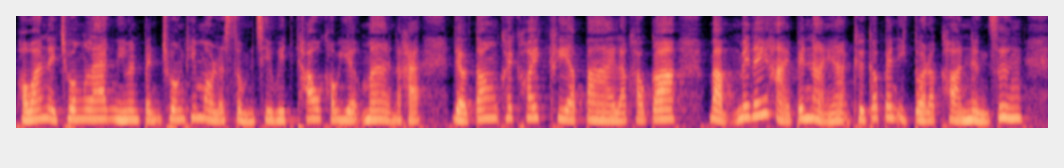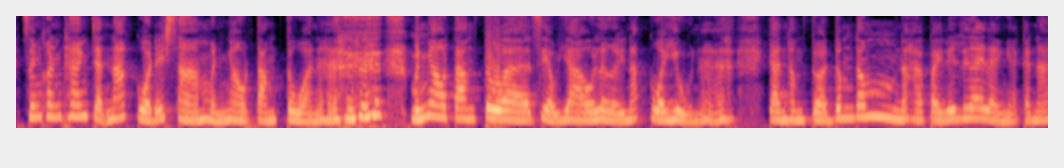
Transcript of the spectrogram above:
เพราะว่าในช่วงแรกนี้มันเป็นช่วงที่มรสุมชีวิตเข้าเขาเยอะมากนะคะ เดี๋ยวต้องค่อยๆ เคลียร์ปลายแล้วเขาก็แบบไม่ได้หายไปไหนอะ่ะคือก็เป็นอีกตัวละครหนึ่ง ซึ่งซึ่งค่อนข้างจะน่ากลัวได้ซ้ำเหมือนเงาตามตัวนะคะเหมือนเงาตามตัวเสี่ยวยาวเลยน่ากลัวอยู่นะคะการทำตัวด้มๆนะคะ ไปเรื่อยๆอะไรเงี้ยก็น่า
